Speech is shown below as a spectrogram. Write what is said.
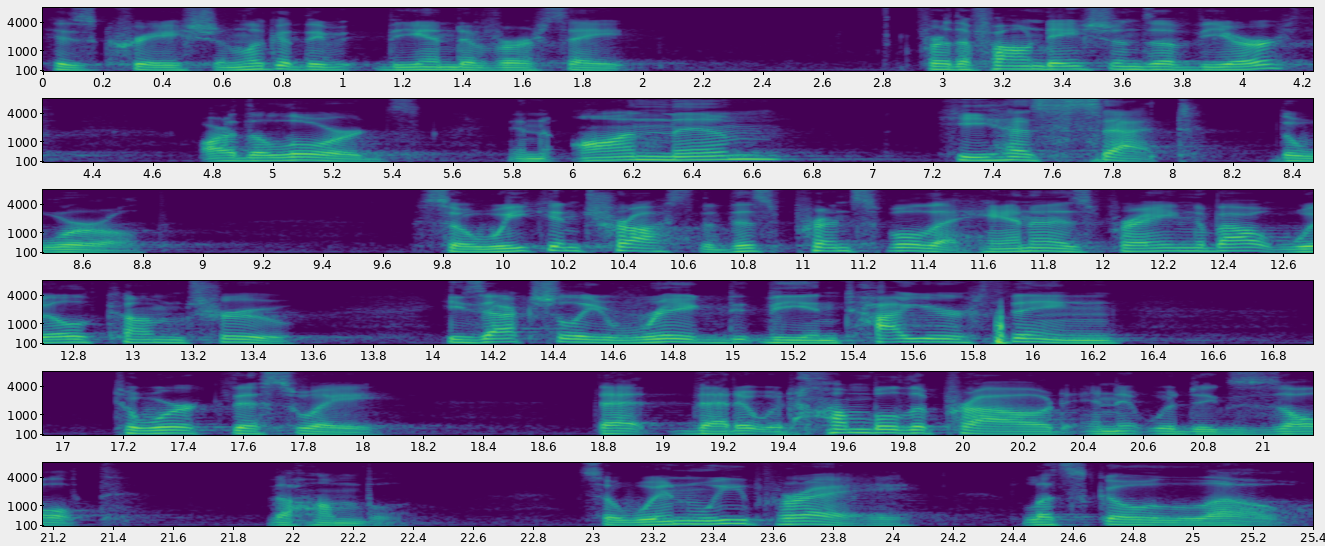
his creation. Look at the, the end of verse 8. For the foundations of the earth are the Lord's, and on them he has set the world. So we can trust that this principle that Hannah is praying about will come true. He's actually rigged the entire thing to work this way. that, that it would humble the proud and it would exalt the humble. So when we pray, let's go low.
